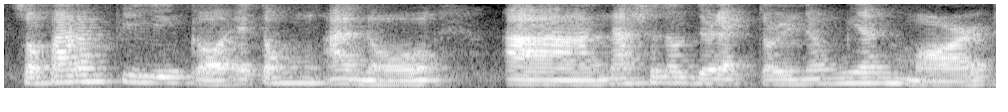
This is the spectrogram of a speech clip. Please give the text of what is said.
So parang feeling ko, itong ano, ah, National Director ng Myanmar,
